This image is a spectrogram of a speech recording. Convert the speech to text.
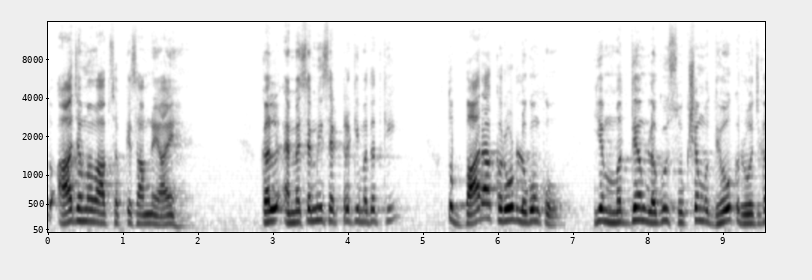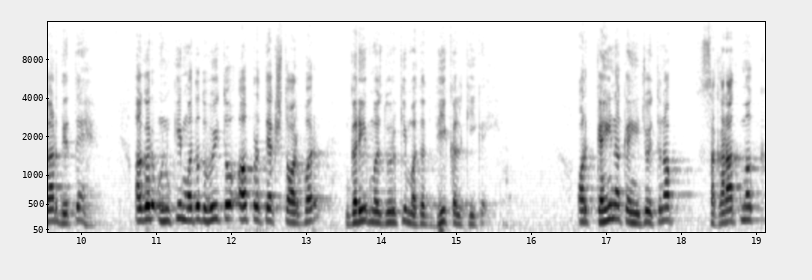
तो आज हम आप सबके सामने आए हैं। कल एमएसएमई सेक्टर की मदद की तो 12 करोड़ लोगों को ये मध्यम, लघु, सूक्ष्म उद्योग रोज़गार देते हैं। अगर उनकी मदद हुई तो अप्रत्यक्ष तौर पर गरीब मजदूर की मदद भी कल की गई। और कहीं ना कहीं जो इतना सकारात्मक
